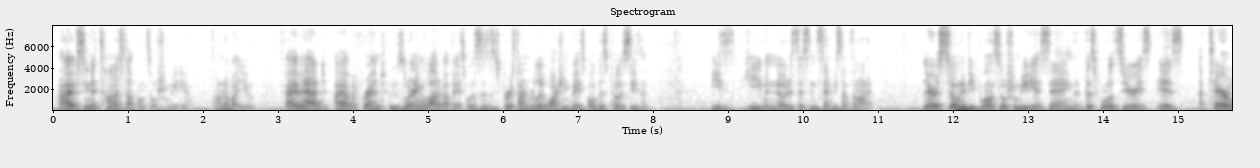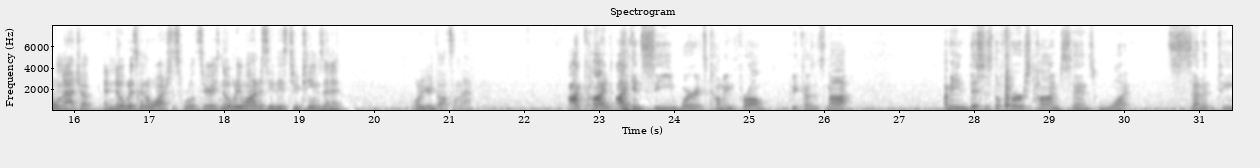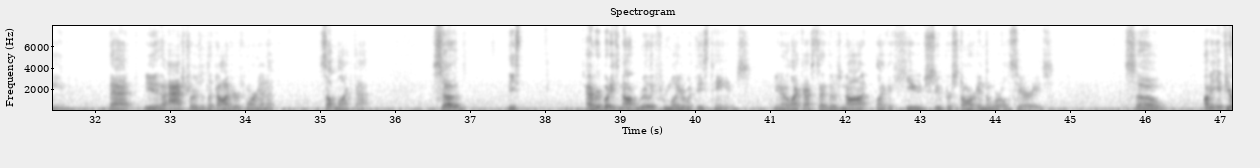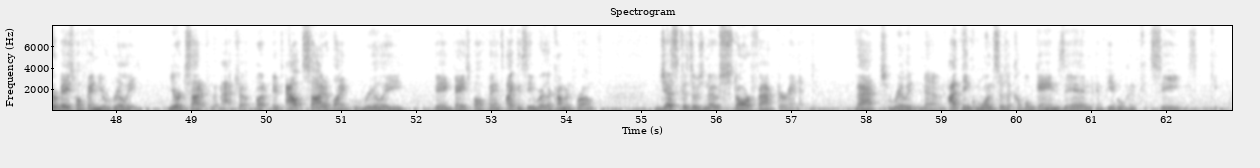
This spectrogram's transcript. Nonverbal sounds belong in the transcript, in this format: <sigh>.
I've seen a ton of stuff on social media. I don't know about you. I haven't had. I have a friend who's learning a lot about baseball. This is his first time really watching baseball this postseason. He's he even noticed this and sent me something on it. There are so many people on social media saying that this World Series is a terrible matchup and nobody's going to watch this World Series. Nobody wanted to see these two teams in it. What are your thoughts on that? I kind I can see where it's coming from because it's not. I mean, this is the first time since what, seventeen, that either the Astros or the Dodgers weren't in it, something like that. So, these everybody's not really familiar with these teams. You know, like I said, there's not like a huge superstar in the World Series. So, I mean, if you're a baseball fan, you're really you're excited for the matchup. But if outside of like really big baseball fans, I can see where they're coming from. Just because there's no star factor in it that's really known. I think once there's a couple games in and people can see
